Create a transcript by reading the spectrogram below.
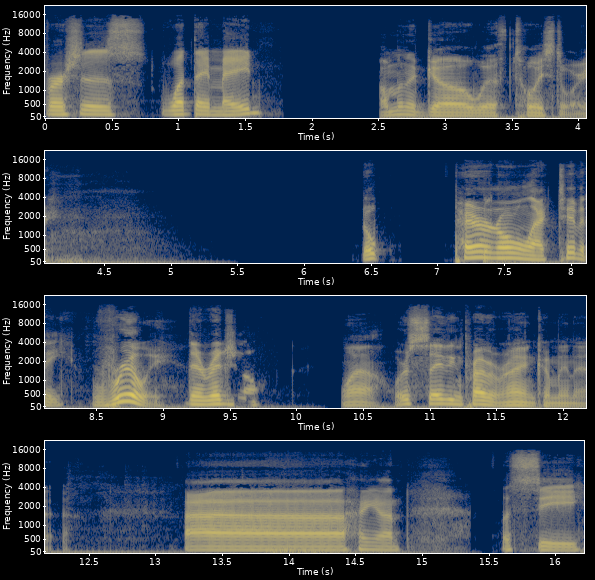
versus what they made. I'm gonna go with Toy Story. Paranormal Activity, Really? the original. Wow. Where's Saving Private Ryan come in at? Uh, hang on. Let's see.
